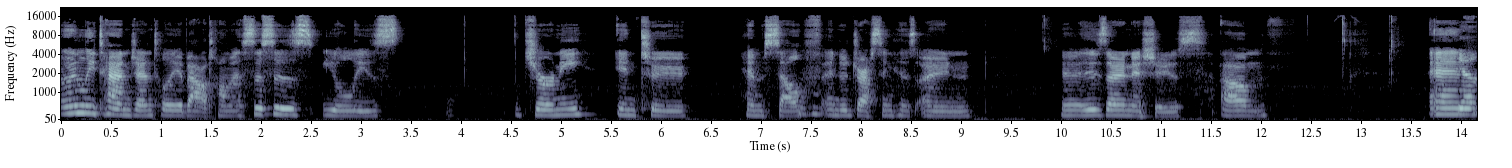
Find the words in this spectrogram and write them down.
only tangentially about Thomas. This is Yuli's journey into himself and addressing his own his own issues. Um, and Yeah.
